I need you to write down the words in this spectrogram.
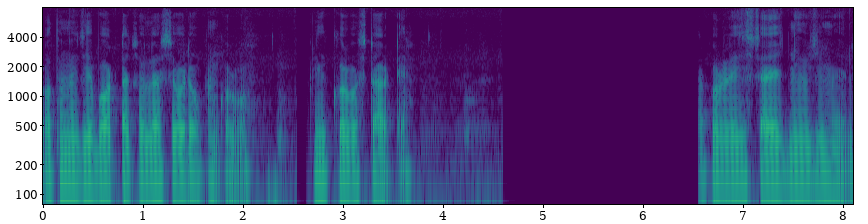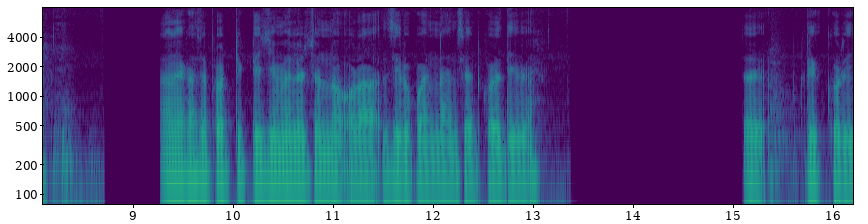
প্রথমে যে বটটা চলে আসছে, ওইটা ওপেন করব। ক্লিক করব স্টার্টে তারপর রেজিস্টার নিউ জিমেল এখানে কাছে প্রত্যেকটি জিমেলের জন্য ওরা জিরো পয়েন্ট নাইন সেট করে দিবে। ক্লিক করি।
